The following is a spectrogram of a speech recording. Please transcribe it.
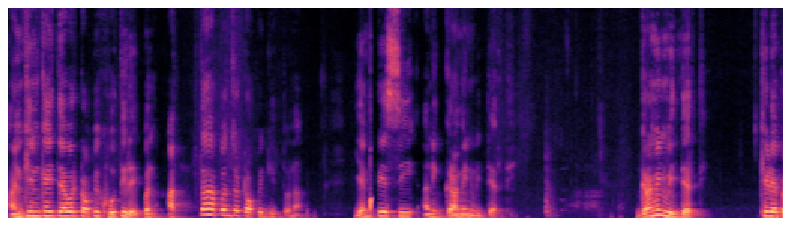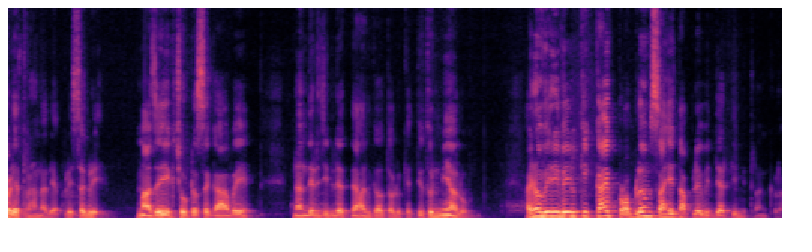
आणखीन काही त्यावर टॉपिक होतील आहे, पण आत्ता आपण जो टॉपिक घेतो ना एम पी एस सी आणि ग्रामीण विद्यार्थी. ग्रामीण विद्यार्थी खेड्यापाड्यात राहणारे आपले सगळे. माझं एक छोटंसं गाव आहे नांदेड जिल्ह्यातल्या हातगाव तालुक्यात तिथून मी आलो. आय नो व्हेरी वेल की काय प्रॉब्लेम्स आहेत आपल्या विद्यार्थी मित्रांकडं.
